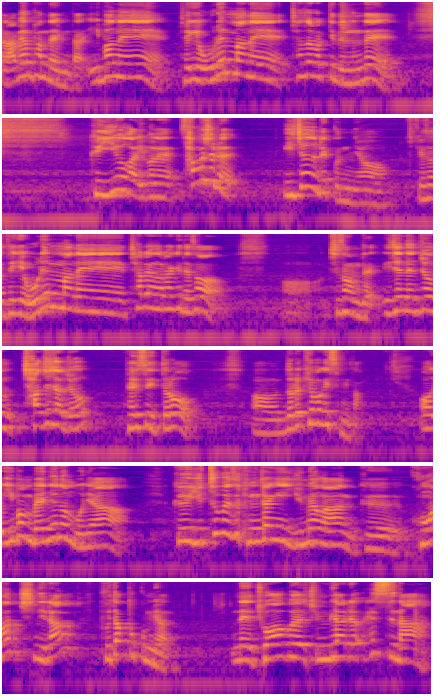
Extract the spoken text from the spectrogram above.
라면 판다입니다. 이번에 되게 오랜만에 찾아뵙게 됐는데 그 이유가 이번에 사무실을 이전을 했거든요. 그래서 되게 오랜만에 촬영을 하게 돼서 어, 죄송합니다. 이제는 좀 자주자주 뵐 수 있도록 어, 노력해 보겠습니다. 어, 이번 메뉴는 뭐냐? 그 유튜브에서 굉장히 유명한 그 공화춘이랑 불닭볶음면 네 조합을 준비하려 했으나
